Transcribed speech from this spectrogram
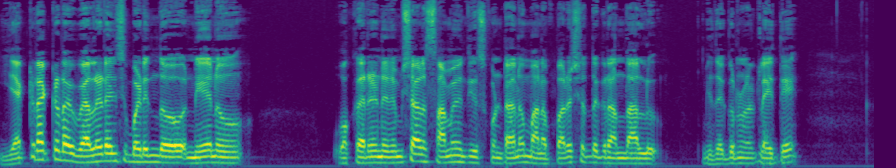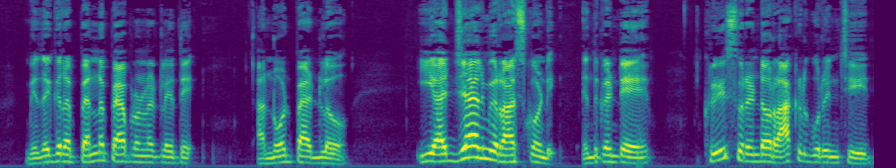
ఎక్కడెక్కడ వెల్లడించబడిందో నేను ఒక రెండు నిమిషాల సమయం తీసుకుంటాను మన పరిశుద్ధ గ్రంథాలు మీ దగ్గర ఉన్నట్లయితే. మీ దగ్గర పెన్ పేపర్ ఉన్నట్లయితే ఆ నోట్ ప్యాడ్లో ఈ అధ్యాయాలు మీరు రాసుకోండి. ఎందుకంటే క్రీస్తు రెండో రాకడ గురించి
